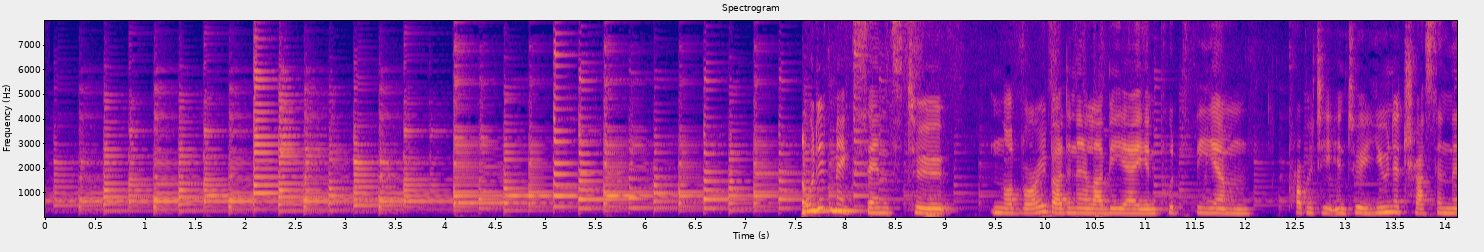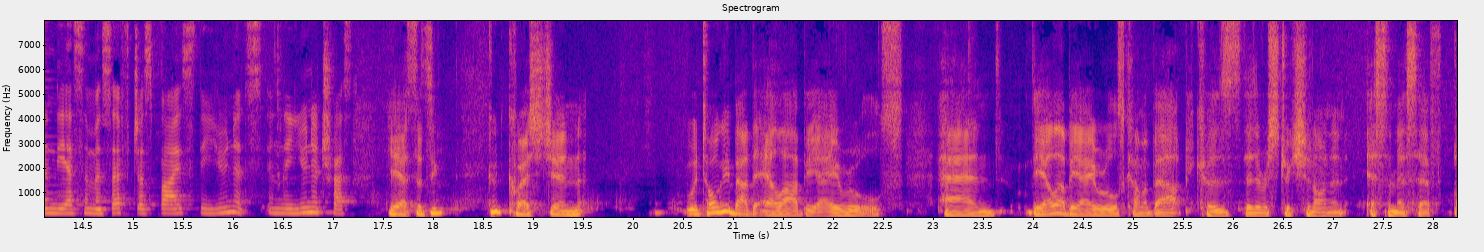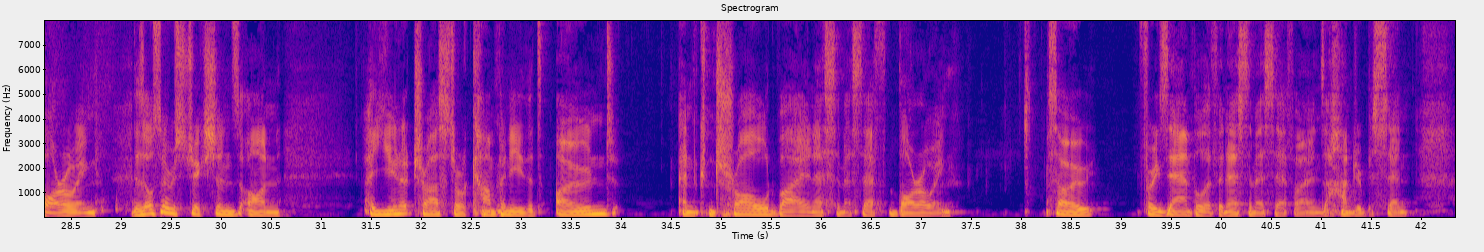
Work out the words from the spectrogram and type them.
Would it make sense to not worry about an LRBA and put the um, property into a unit trust and then the SMSF just buys the units in the unit trust? Yes, it's a good question. We're talking about the LRBA rules, and the LRBA rules come about because there's a restriction on an SMSF borrowing. There's also restrictions on a unit trust or a company that's owned and controlled by an SMSF borrowing. So, for example, if an SMSF owns 100%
